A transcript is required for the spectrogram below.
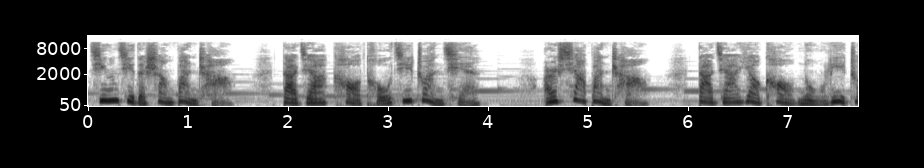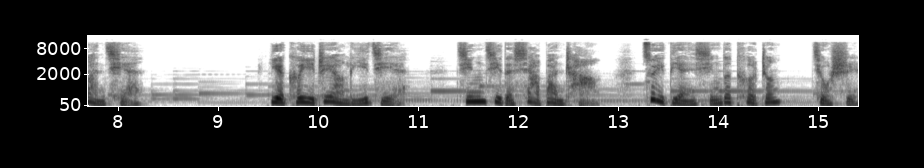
经济的上半场，大家靠投机赚钱；而下半场，大家要靠努力赚钱。也可以这样理解：经济的下半场最典型的特征就是。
